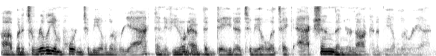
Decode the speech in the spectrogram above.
Uh, but it's really important to be able to react. And if you don't have the data to be able to take action, then you're not going to be able to react.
